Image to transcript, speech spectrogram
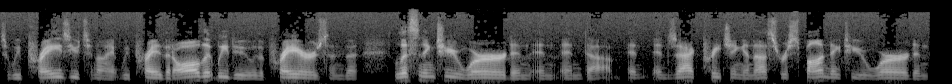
So we praise you tonight. We pray that all that we do, the prayers and the listening to your word and, and, and, uh, and, and Zach preaching and us responding to your word and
